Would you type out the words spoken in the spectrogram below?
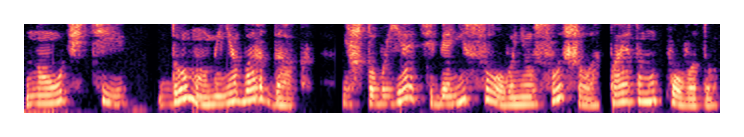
Но учти, дома у меня бардак, и чтобы я от тебя ни слова не услышала по этому поводу,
